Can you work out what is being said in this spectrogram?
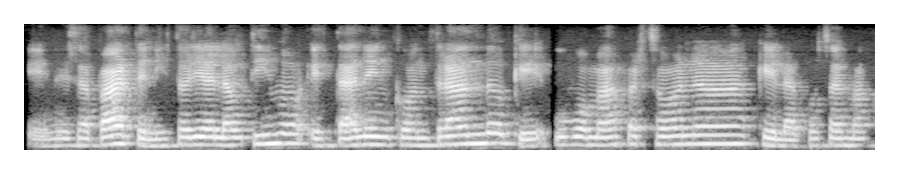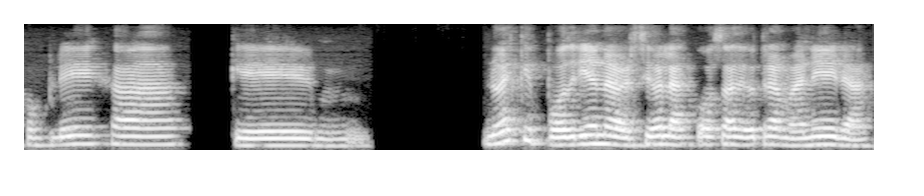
en, esa parte, en historia del autismo, están encontrando que hubo más personas, que la cosa es más compleja, que mm, no es que podrían haber sido las cosas de otra manera,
